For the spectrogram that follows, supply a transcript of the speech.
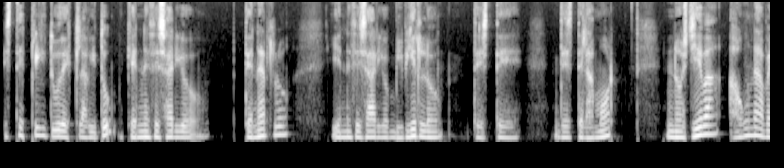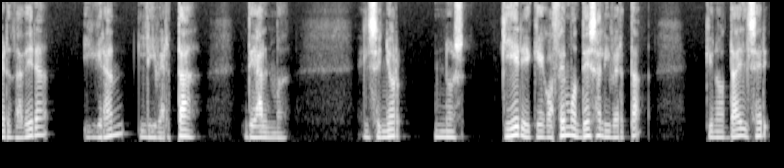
este espíritu de esclavitud, que es necesario tenerlo y es necesario vivirlo desde, desde el amor, nos lleva a una verdadera y gran libertad de alma. El Señor nos quiere que gocemos de esa libertad que nos da el ser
